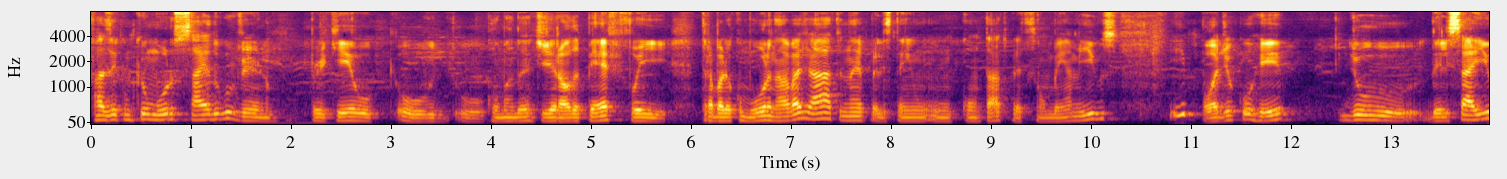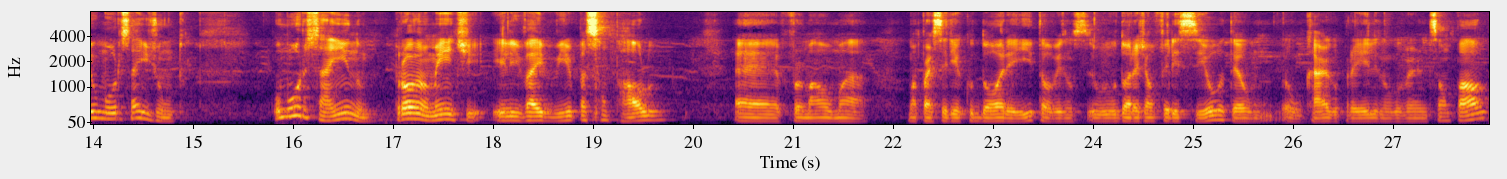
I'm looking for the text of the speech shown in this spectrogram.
fazer com que o Moro saia do governo porque o, o, o comandante-geral da PF foi trabalhou com o Moro na Lava Jato, né? Eles têm um, um contato, parece que são bem amigos, e pode ocorrer do dele sair e o Moro sair junto. O Moro saindo, provavelmente ele vai vir para São Paulo é, formar uma, uma parceria com o Dória aí, talvez o Dória já ofereceu até um, um cargo para ele no governo de São Paulo,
